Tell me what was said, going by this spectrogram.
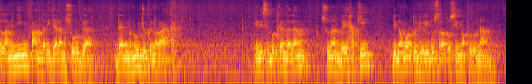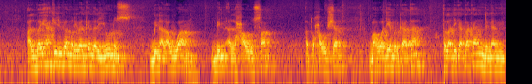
telah menyimpang dari jalan surga dan menuju ke neraka. Ini disebutkan dalam Sunan Baihaqi di nomor 7156. Al-Baihaqi juga meriwayatkan dari Yunus bin Al-Awwam bin Al-Hawsab atau Hawsyab bahwa dia berkata telah dikatakan dengan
